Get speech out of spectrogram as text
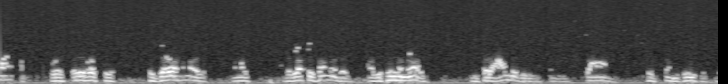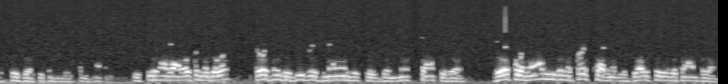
as was able to, to go ahead as the representative of the human race and say, I these things. God could send Jesus as his representative from heaven. You see how that opened the door? Goes into Hebrews 9, which is the next chapter there. Therefore, not even the first covenant was dedicated without blood.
